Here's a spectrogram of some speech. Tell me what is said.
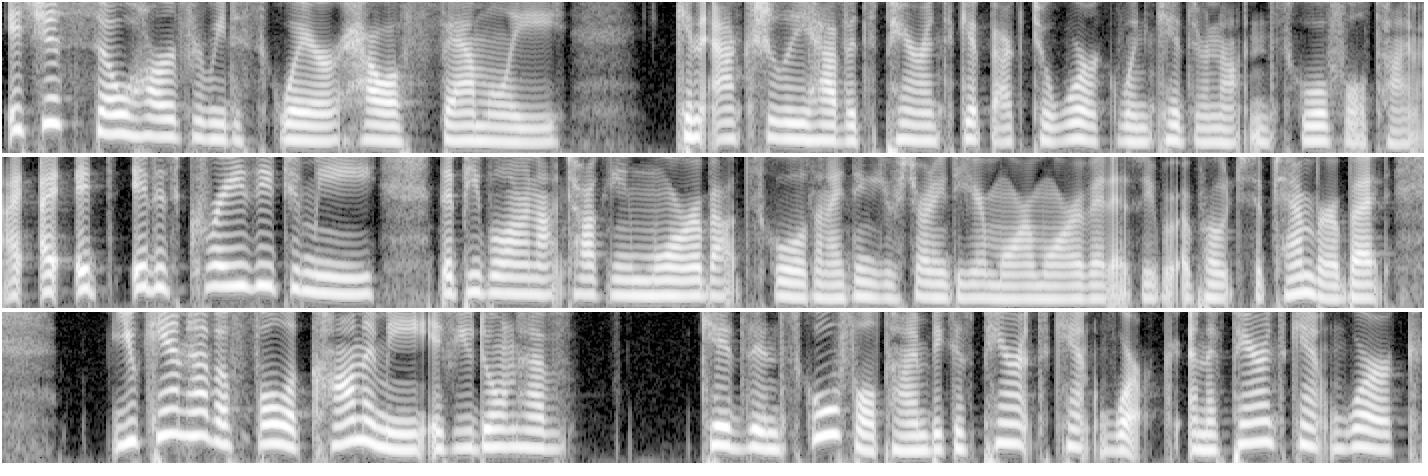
It's just so hard for me to square how a family can actually have its parents get back to work when kids are not in school full time. I, I, it, it is crazy to me that people are not talking more about schools, and I think you're starting to hear more and more of it as we approach September. But you can't have a full economy if you don't have kids in school full time because parents can't work. And if parents can't work,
